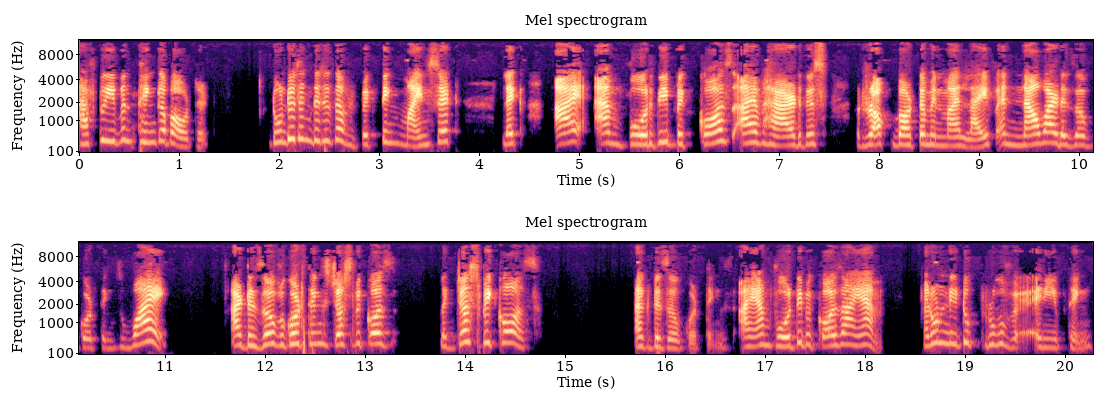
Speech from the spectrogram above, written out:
have to even think about it. Don't you think this is a victim mindset? Like i am worthy because i have had this rock bottom in my life and now i deserve good things. Why? I deserve good things just because like just because i deserve good things. I am worthy because i am. I don't need to prove anything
